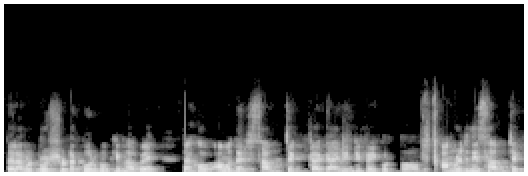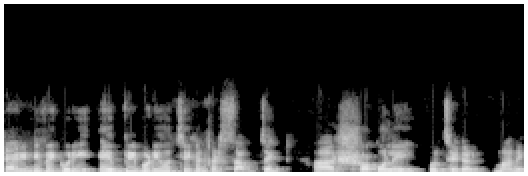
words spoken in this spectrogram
তাহলে আমরা প্রশ্নটা করব কীভাবে? দেখো, আমাদের সাবজেক্টটাকে আইডেন্টিফাই করতে হবে। আমরা যদি সাবজেক্ট আইডেন্টিফাই করি এভরিবডি হচ্ছে এখানকার সাবজেক্ট আর সকলেই হচ্ছে এটার মানে।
